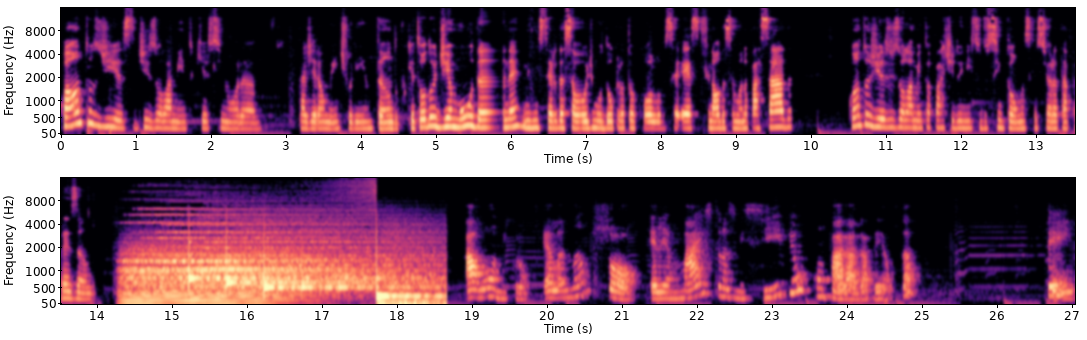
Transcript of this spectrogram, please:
quantos dias de isolamento que a senhora está geralmente orientando? Porque todo dia muda, né? O Ministério da Saúde mudou o protocolo é, final da semana passada. Quantos dias de isolamento a partir do início dos sintomas que a senhora está prezando? A Omicron, ela não só ela é mais transmissível comparada à Delta, tem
